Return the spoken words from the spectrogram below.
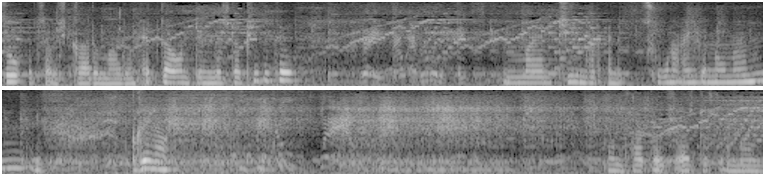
So, jetzt habe ich gerade mal den Edgar und den Mr. P gekillt. Mein Team hat eine Zone eingenommen. Ich bringe. Und habe als erstes einmal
